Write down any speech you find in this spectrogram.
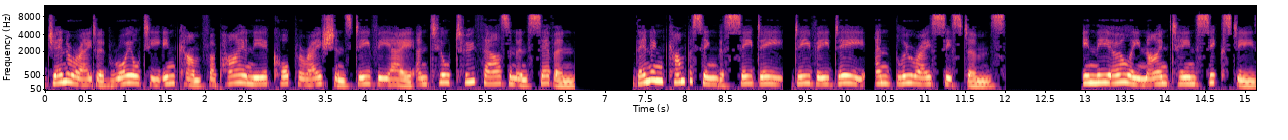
generated royalty income for Pioneer Corporation's DVA until 2007, then encompassing the CD, DVD, and Blu-ray systems. In the early 1960s,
